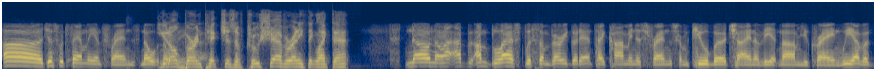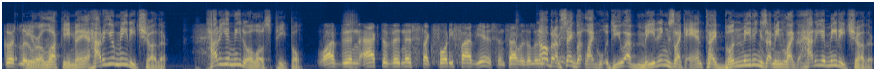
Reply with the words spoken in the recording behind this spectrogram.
Uh, just with family and friends. No, You no don't big, burn uh, pictures of Khrushchev or anything like that. No, no. I, I'm blessed with some very good anti-communist friends from Cuba, China, Vietnam, Ukraine. We have a good little. You're a lucky man. How do you meet each other? How do you meet all those people? Well, I've been active in this like 45 years since I was a little. No, but I'm saying, but like, do you have meetings like anti-Bun meetings? I mean, like, how do you meet each other?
